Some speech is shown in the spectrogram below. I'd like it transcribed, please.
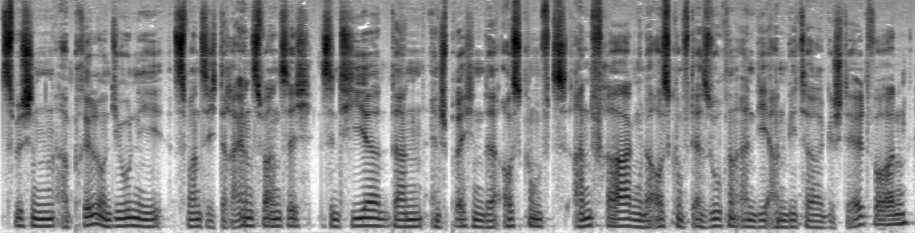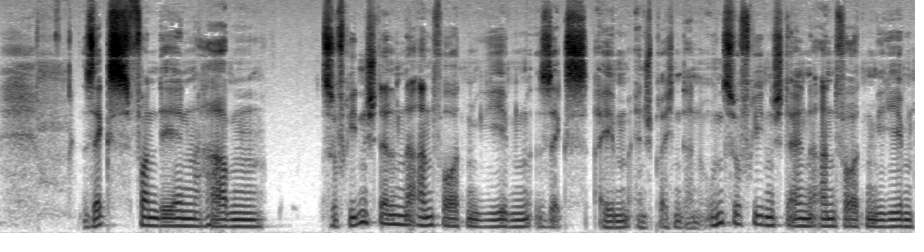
zwischen April und Juni 2023 sind hier dann entsprechende Auskunftsanfragen oder Auskunftersuchen an die Anbieter gestellt worden. Sechs von denen haben zufriedenstellende Antworten gegeben, sechs eben entsprechend dann unzufriedenstellende Antworten gegeben.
